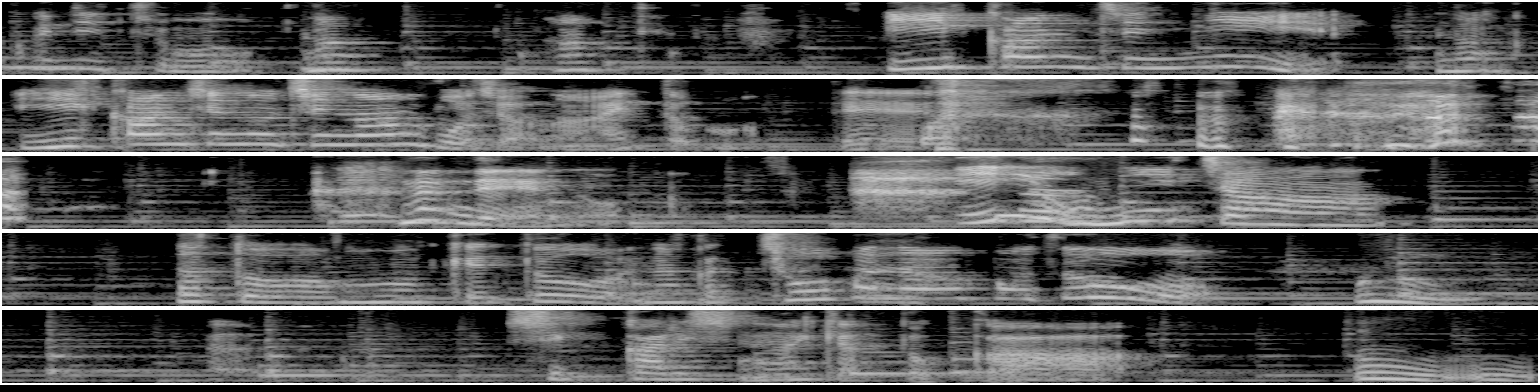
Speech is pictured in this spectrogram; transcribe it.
クニチもなんなんていうの？いい感じになんかいい感じの次男坊じゃないと思ってなんでの？いいお兄ちゃんだとは思うけどなんか長男ほどうん。しっかりしなきゃとかうんうん。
